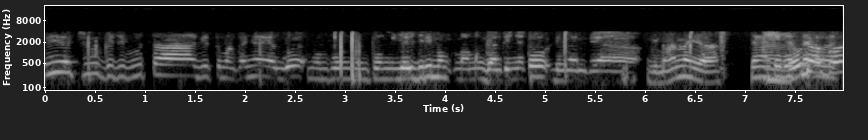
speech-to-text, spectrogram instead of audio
iya cu, gaji buta gitu. Makanya ya gue mumpung-mumpung. Ya jadi menggantinya tuh dengan ya gimana ya. Dengan Hmm. tidur Ya udah terus. gue,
